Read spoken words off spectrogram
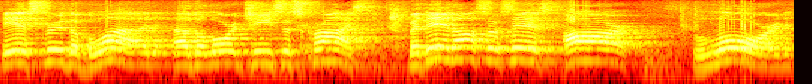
is through the blood of the Lord Jesus Christ. But then it also says, Our Lord,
